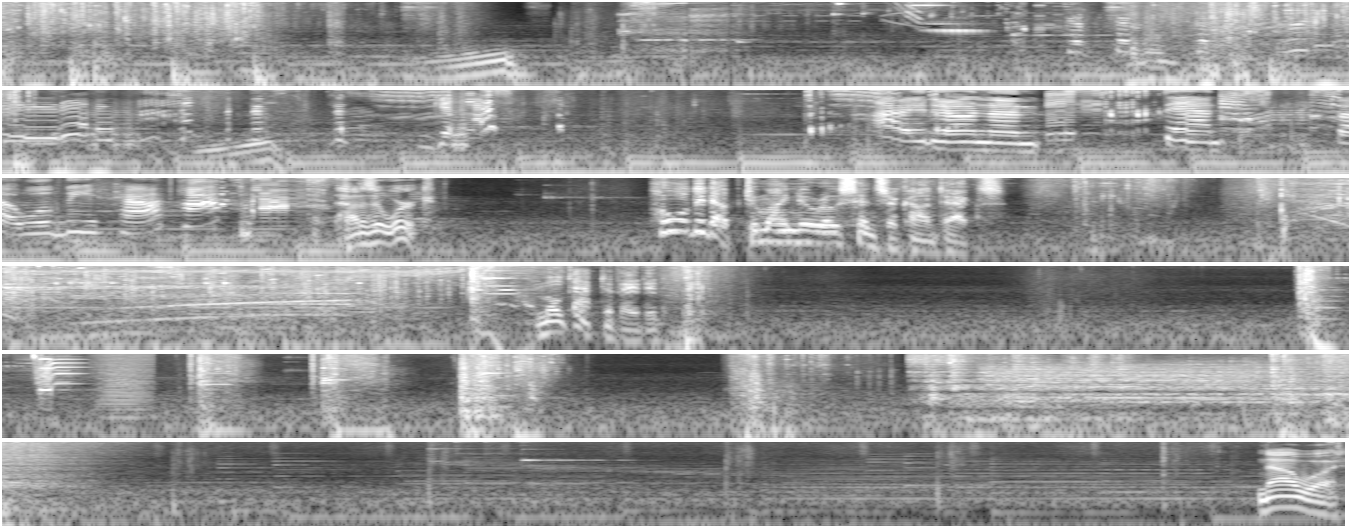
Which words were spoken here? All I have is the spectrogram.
Yes? I don't understand, but we'll be happy. How does it work? Hold it up to my neurosensor contacts. Mode activated. Now what?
